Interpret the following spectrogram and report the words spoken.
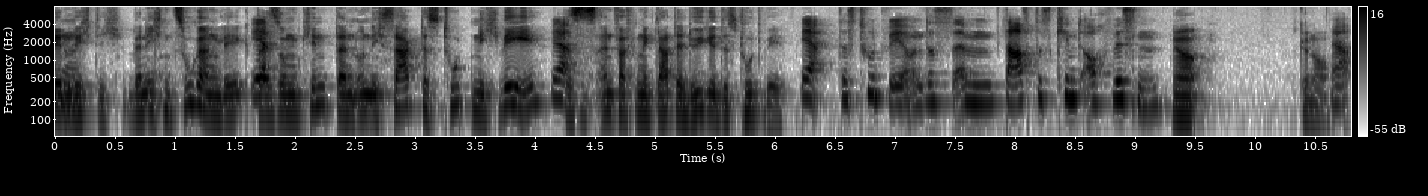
gelogen. wichtig. Wenn ich einen Zugang lege Ja. bei so einem Kind dann und ich sage, das tut nicht weh, Ja. das ist einfach eine glatte Lüge, das tut weh. Ja, das tut weh und das ähm, darf das Kind auch wissen. Ja, genau. Ja.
